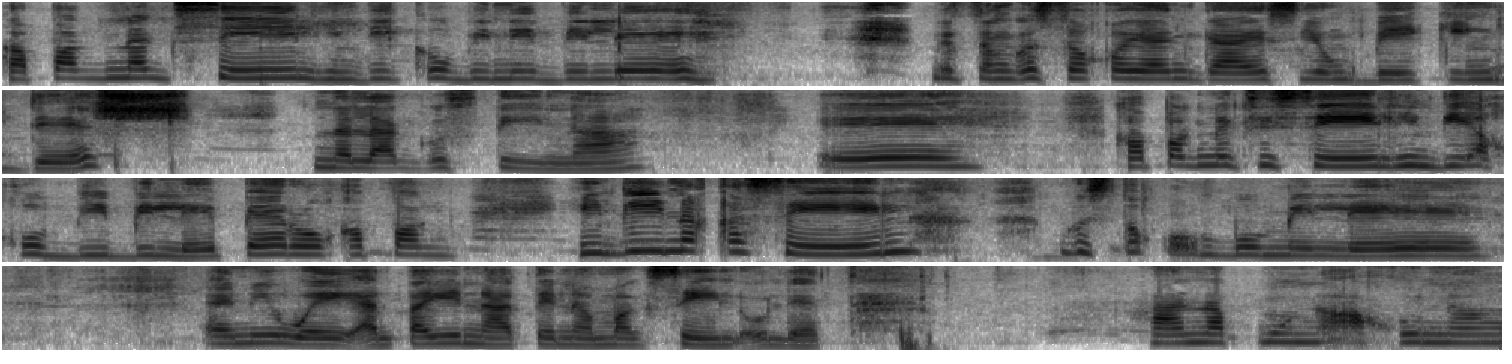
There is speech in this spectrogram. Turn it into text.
kapag nag-sale, hindi ko binibili. Gustong gusto ko yan guys, yung baking dish na Lagostina. Eh, kapag nagsisale, hindi ako bibili. Pero kapag hindi nakasale, gusto kong bumili. Anyway, antayin natin na mag-sale ulit hanap muna ako ng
